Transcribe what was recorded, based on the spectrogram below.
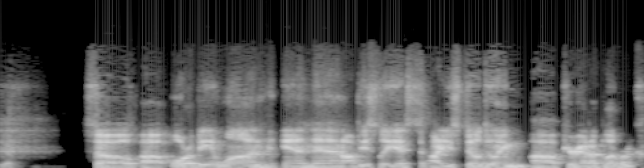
Yeah. So uh, Oura being one, and then obviously, it's, are you still doing uh, periodic blood work?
